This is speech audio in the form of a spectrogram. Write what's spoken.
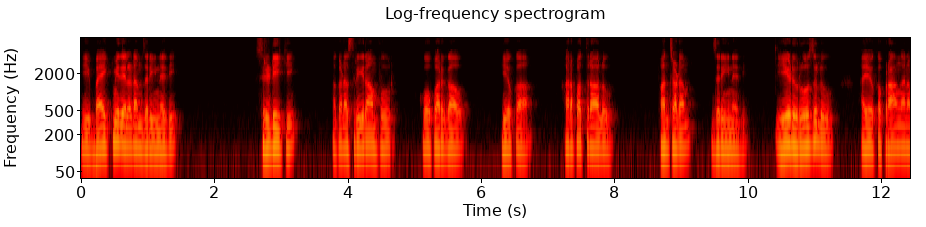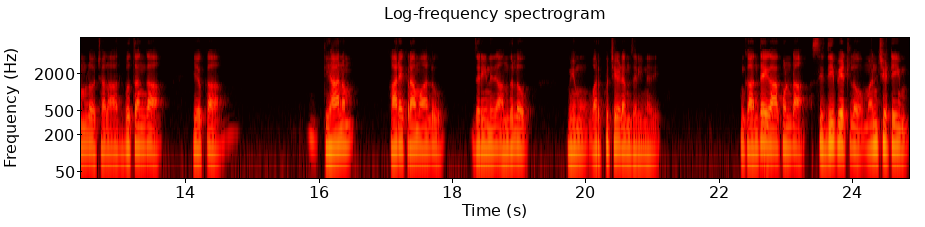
ఈ బైక్ మీద వెళ్ళడం జరిగినది. షిరిడీకి అక్కడ శ్రీరాంపూర్ కోపర్గావ్ ఈ యొక్క కరపత్రాలు పంచడం జరిగినది. ఏడు రోజులు ఆ యొక్క ప్రాంగణంలో చాలా అద్భుతంగా ఈ యొక్క ధ్యానం కార్యక్రమాలు జరిగినది. అందులో మేము వర్క్ చేయడం జరిగినది. ఇంకా అంతేకాకుండా సిద్దిపేటలో మంచి టీం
